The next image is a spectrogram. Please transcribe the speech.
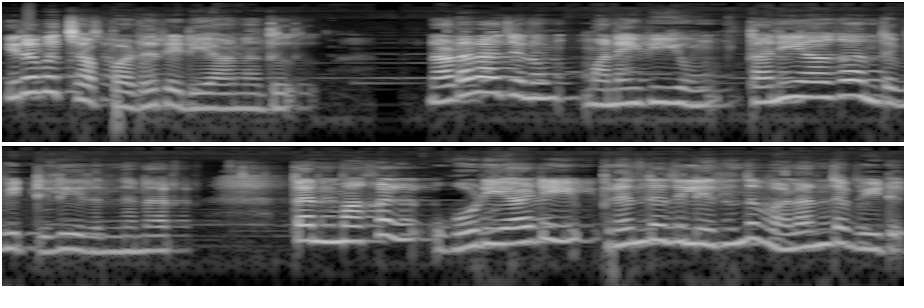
இரவு சாப்பாடு ரெடியானது. நடராஜனும் மனைவியும் தனியாக அந்த வீட்டில் இருந்தனர். தன் மகள் ஓடியாடி பிறந்ததிலிருந்து வளர்ந்த வீடு.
